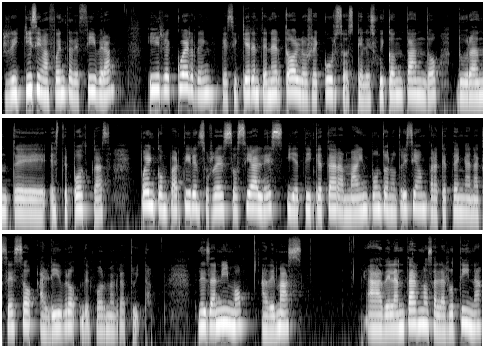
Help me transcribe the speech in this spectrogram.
riquísima fuente de fibra y recuerden que si quieren tener todos los recursos que les fui contando durante este podcast, pueden compartir en sus redes sociales y etiquetar a mind.nutrición para que tengan acceso al libro de forma gratuita. Les animo, además, a adelantarnos a la rutina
